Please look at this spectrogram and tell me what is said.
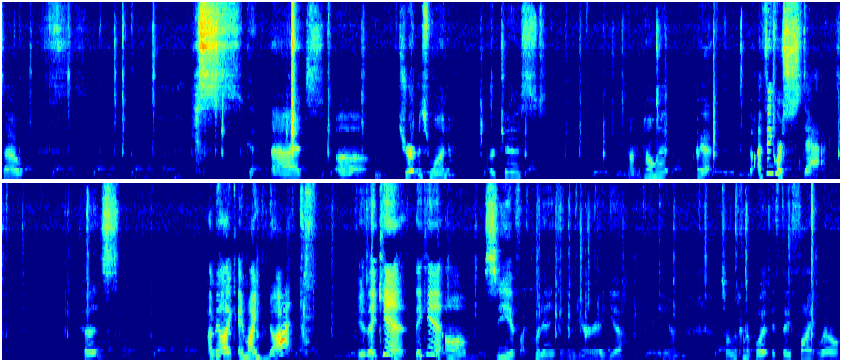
So. Yes. Okay. That's, uh, shirtless one. Purchased. Diamond helmet. Okay. But I think we're stacked. Because I mean, like, am I not? Yeah, they can't. They can't um see if I put anything in here, right? Yeah, they can't. So I'm just gonna put if they find. Well,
